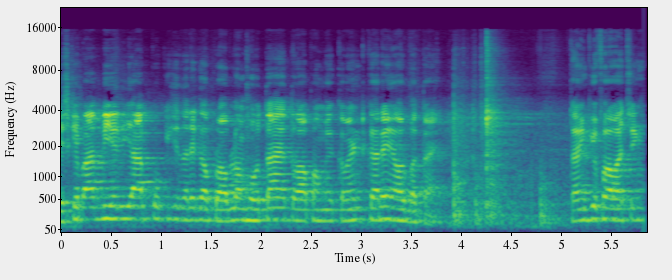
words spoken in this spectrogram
इसके बाद भी यदि आपको किसी तरह का प्रॉब्लम होता है तो आप हमें कमेंट करें और बताएँ। थैंक यू फॉर वॉचिंग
